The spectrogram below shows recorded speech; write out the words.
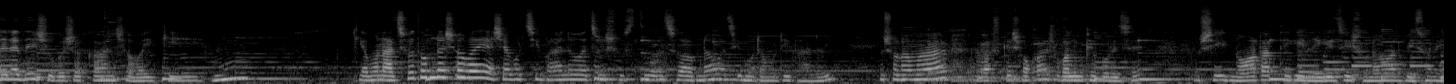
রাধে রাধে, শুভ সকাল সবাইকে। হুম? কেমন আছো তোমরা সবাই? আশা করছি ভালো আছো, সুস্থ আছো, আমরাও আছি মোটামুটি ভালোই। তো সোনামার আজকে সকাল সকাল উঠে পড়েছে, তো সেই নটার থেকে লেগেছে সোনামার পেছনে।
